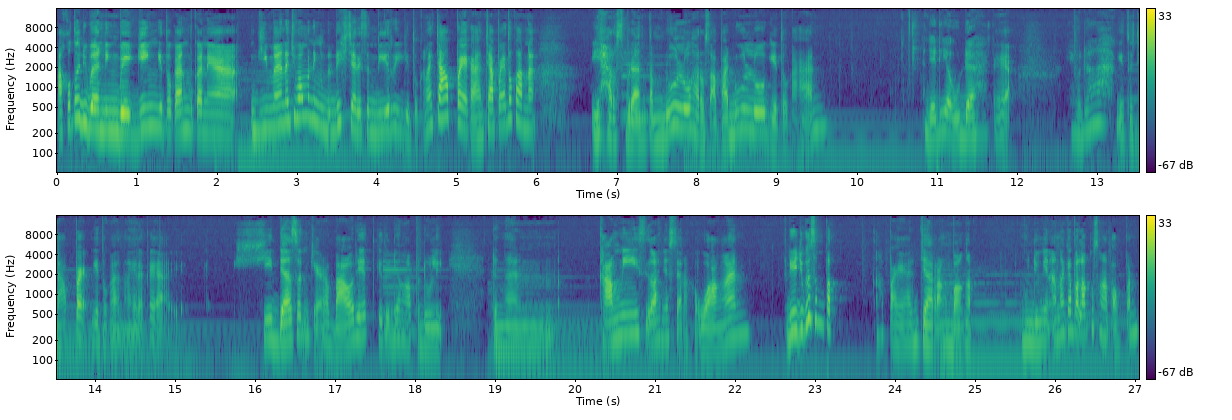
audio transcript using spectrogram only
aku tuh dibanding begging gitu kan bukannya gimana cuma mending udah deh cari sendiri gitu. Karena capek kan capek itu karena ya harus berantem dulu harus apa dulu gitu kan. Jadi ya udah kayak ya udahlah gitu capek gitu kan. Akhirnya kayak he doesn't care about it gitu dia nggak peduli dengan kami istilahnya secara keuangan. Dia juga sempet apa ya jarang banget ngunjungin anaknya padahal aku sangat open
